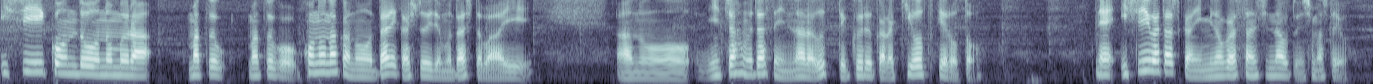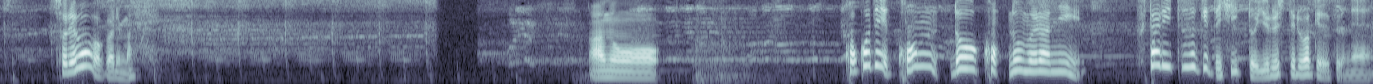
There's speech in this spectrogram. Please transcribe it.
ー、石井、近藤、野村、松、松郷、この中の誰か一人でも出した場合、あの日ハム打線なら打ってくるから気をつけろと。ね、石井は確かに見逃し三振アウトにしましたよ。それはわかります。あのここで近藤野村に2人続けてヒットを許してるわけですよね。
